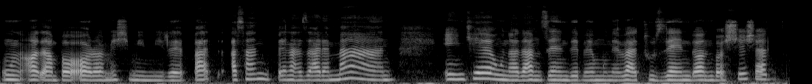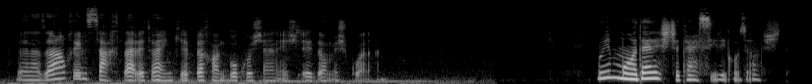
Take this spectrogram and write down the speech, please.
اون آدم با آرامش میمیره. بعد اصلا به نظر من اینکه اون آدم زنده بمونه و تو زندان باشه شاید به نظرم خیلی سخت داره تا اینکه بخوان بکشنش ادامش کنن. روی مادرش چه تأثیری گذاشت؟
